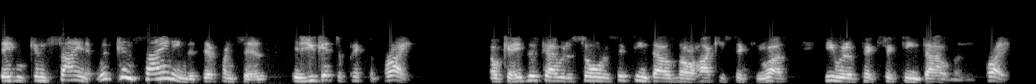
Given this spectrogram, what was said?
they can consign it. With consigning, the difference is is you get to pick the price. Okay, this guy would have sold a sixteen thousand dollar hockey stick to us. He would have picked sixteen thousand price.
